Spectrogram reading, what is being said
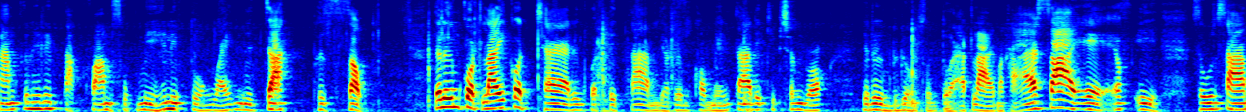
น้ำขึ้นให้รีบตักความสุขมีให้รีบตวงไว้นะจ๊ะพฤษภ อย่าลืมกดไลค์กดแชร์อย่าลืมกดติดตาม อย่าลืมคอมเมนต์ใต้ดีคลิปชั่นบล็อกอย่าลืมดูดวงส่วนตัวแอดไลน์มาค่ะแอดไซเอฟอีศูนย์สาม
